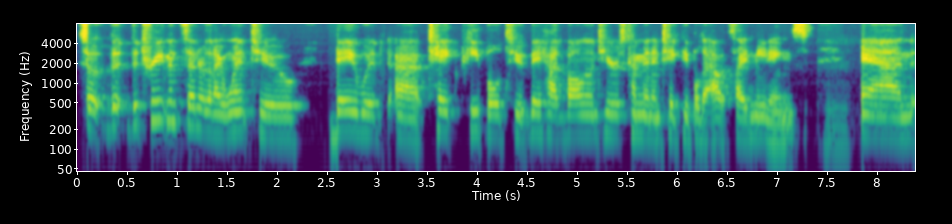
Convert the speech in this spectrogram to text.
so the, the treatment center that I went to, they would uh, take people to, they had volunteers come in and take people to outside meetings. Mhm. And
